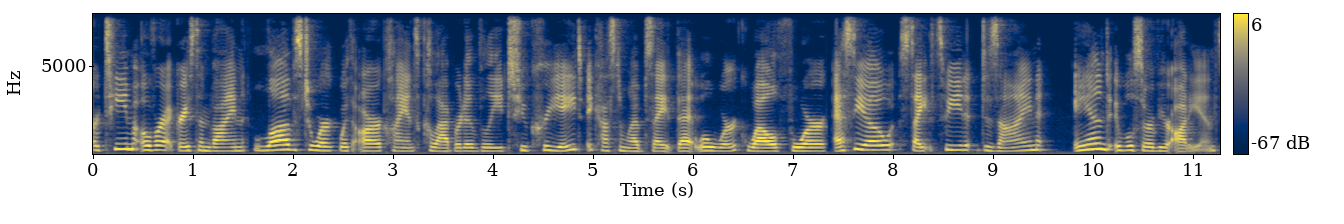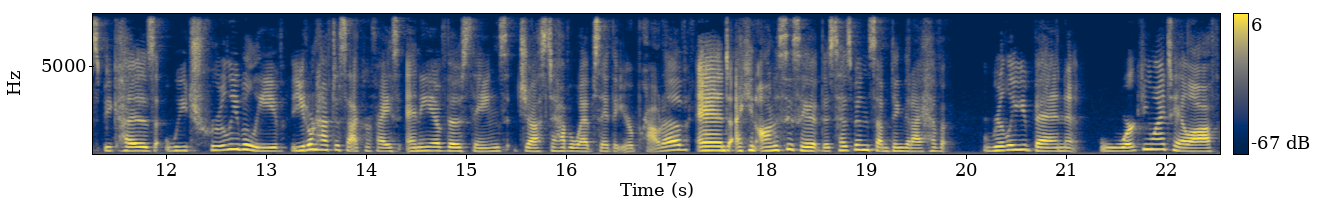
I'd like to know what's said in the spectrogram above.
Our team over at Grace and Vine loves to work with our clients collaboratively to create a custom website that will work well for SEO, site speed, design, and it will serve your audience because we truly believe that you don't have to sacrifice any of those things just to have a website that you're proud of. And I can honestly say that this has been something that I have really been working my tail off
